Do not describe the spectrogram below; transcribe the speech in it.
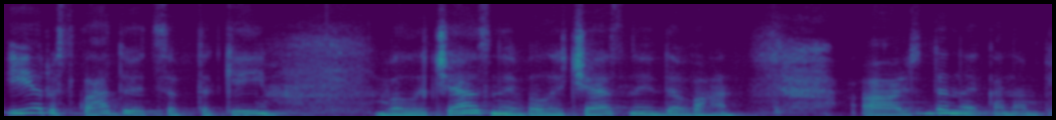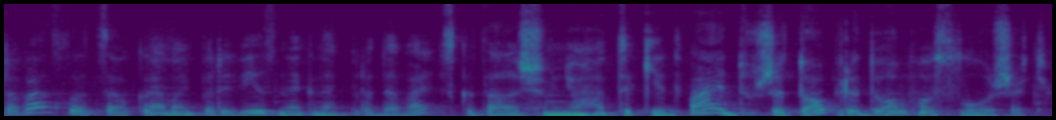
і розкладується в такий величезний величезний диван. А людина, яка нам привезла, це окремий перевізник, не продавець. Сказала, що в нього такі два і дуже добре довго служать.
